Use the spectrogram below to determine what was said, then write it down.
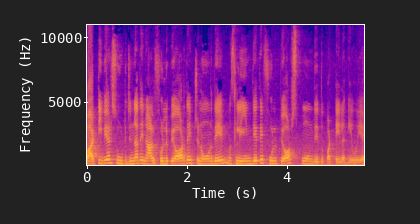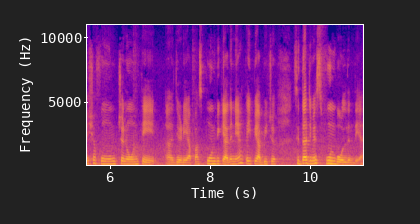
ਪਾਰਟੀ ਵੇਅਰ ਸੂਟ ਜਿਨ੍ਹਾਂ ਦੇ ਨਾਲ ਫੁੱਲ ਪਿਓਰ ਦੇ ਚਨੋਨ ਦੇ, ਮਸਲੀਨ ਦੇ ਤੇ ਫੁੱਲ ਪਿਓਰ ਸਪੂਨ ਦੇ ਦੁਪੱਟੇ ਲੱਗੇ ਹੋਏ ਆ। ਸ਼ਫੂਨ ਚਨੋਨ ਤੇ ਜਿਹੜੇ ਆਪਾਂ ਸਪੂਨ ਵੀ ਕਹਿ ਦਿੰਦੇ ਆ, ਕਈ ਪੰਜਾਬੀ ਚ ਸਿੱਧਾ ਜਿਵੇਂ ਸਪੂਨ ਬੋਲ ਦਿੰਦੇ ਆ।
